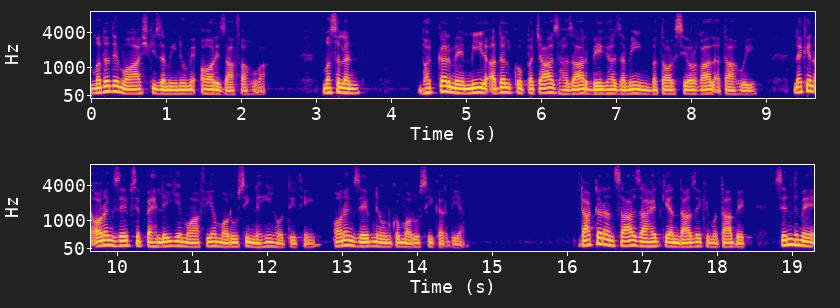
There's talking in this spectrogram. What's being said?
مدد معاش کی زمینوں میں اور اضافہ ہوا۔ مثلاً بھکر میں میر عدل کو پچاس ہزار بیگھہ زمین بطور سیورغال عطا ہوئی، لیکن اورنگزیب سے پہلے یہ معافیاں موروثی نہیں ہوتی تھیں، اورنگزیب نے ان کو موروثی کر دیا۔ ڈاکٹر انصار زاہد کے اندازے کے مطابق سندھ میں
